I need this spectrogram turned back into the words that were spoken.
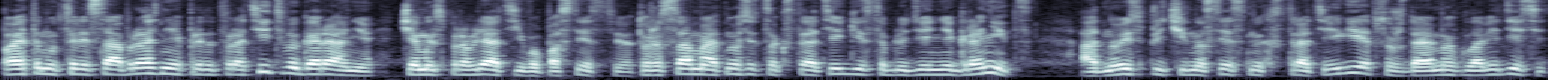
поэтому целесообразнее предотвратить выгорание, чем исправлять его последствия. То же самое относится к стратегии соблюдения границ – одной из причинно-следственных стратегий, обсуждаемых в главе 10.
